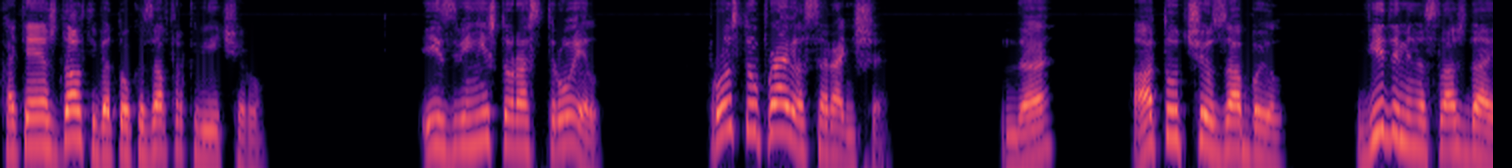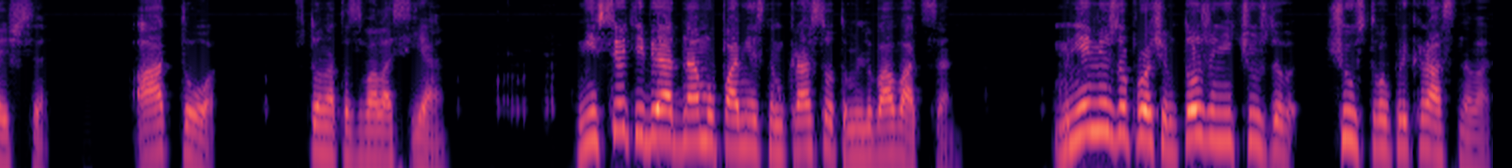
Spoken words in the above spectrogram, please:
хотя я ждал тебя только завтра к вечеру. И извини, что расстроил. Просто управился раньше. Да? А тут что забыл? Видами наслаждаешься? А то, в тон отозвалась я. Не все тебе одному по местным красотам любоваться. Мне, между прочим, тоже не чуждо чувство прекрасного.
